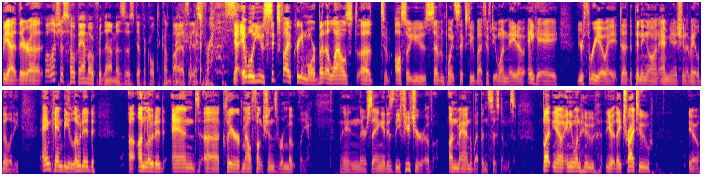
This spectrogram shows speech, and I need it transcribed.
But yeah, they're uh, Well, let's just hope ammo for them is as difficult to come by as it is for us. Yeah, it will use 6.5 Creedmoor, but allows uh, to also use 7.62 by 51 NATO, aka your 308, uh, depending on ammunition availability, and can be loaded, uh, unloaded, and uh, clear malfunctions remotely. And they're saying it is the future of unmanned weapon systems. But you know, anyone who you know, they try to, you know,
